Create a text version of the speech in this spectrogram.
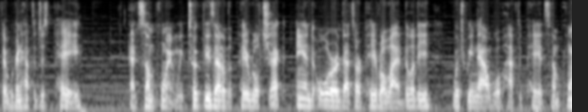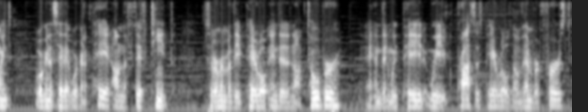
that we're going to have to just pay at some point. We took these out of the payroll check and or that's our payroll liability, which we now will have to pay at some point. We're going to say that we're going to pay it on the 15th. So remember the payroll ended in October and then we paid, we processed payroll November 1st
